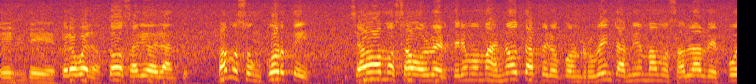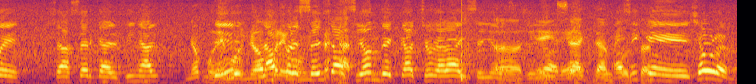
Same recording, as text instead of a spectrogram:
Este, pero bueno, todo salió adelante. Vamos a un corte, ya vamos a volver, tenemos más notas, pero con Rubén también vamos a hablar después, ya cerca del final, de la presentación de Cacho Garay, señoras y ah, señores. ¿eh? Exactamente. Así que ya volvemos.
